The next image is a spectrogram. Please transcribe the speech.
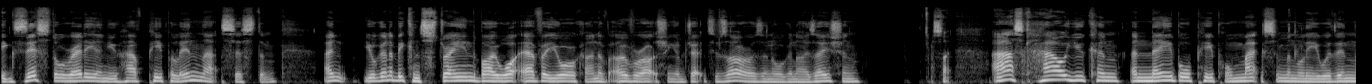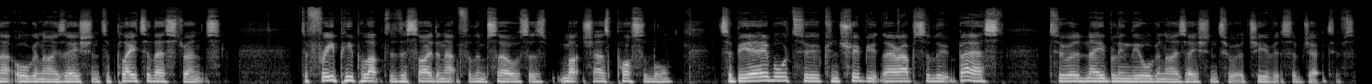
exist already and you have people in that system, and you're going to be constrained by whatever your kind of overarching objectives are as an organization. So ask how you can enable people maximally within that organization to play to their strengths, to free people up to decide and act for themselves as much as possible, to be able to contribute their absolute best to enabling the organization to achieve its objectives.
